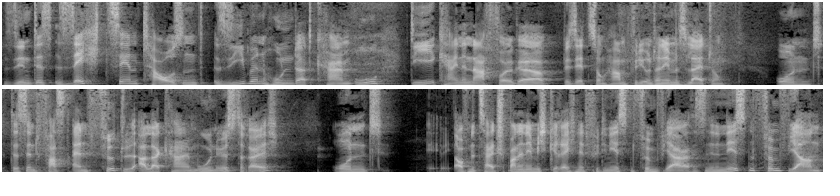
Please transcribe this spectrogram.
sind es 16.700 KMU, die keine Nachfolgerbesetzung haben für die Unternehmensleitung. Und das sind fast ein Viertel aller KMU in Österreich. Und auf eine Zeitspanne nämlich gerechnet für die nächsten fünf Jahre. Das heißt, in den nächsten fünf Jahren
